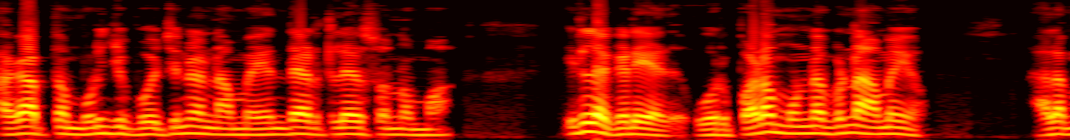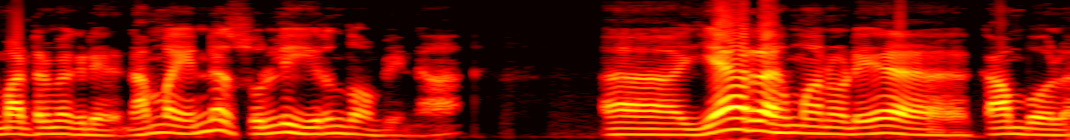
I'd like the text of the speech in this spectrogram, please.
சகாப்தம் முடிஞ்சு போச்சுன்னா நம்ம எந்த இடத்துல சொன்னோமா? இல்லை கிடையாது. ஒரு படம் முன்ன பின்ன அமையும். அதில் மாற்றமே கிடையாது. நம்ம என்ன சொல்லி இருந்தோம் அப்படின்னா ஏஆர் ரஹ்மானுடைய காம்போவில்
